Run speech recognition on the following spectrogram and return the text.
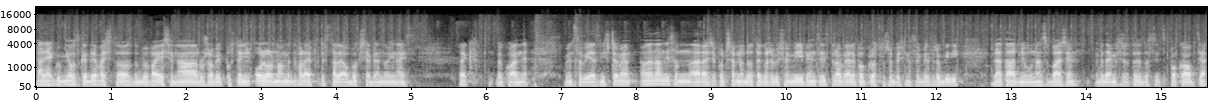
ale jakbym miał zgadywać, to zdobywa je się na różowej pustyni. O lol, mamy dwa life krystale obok siebie, no i nice. Tak, dokładnie. Więc sobie je zniszczymy. One nam nie są na razie potrzebne do tego, żebyśmy mieli więcej zdrowia, ale po prostu, żebyśmy sobie zrobili latarnię u nas w bazie. Wydaje mi się, że to jest dosyć spoko opcja.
